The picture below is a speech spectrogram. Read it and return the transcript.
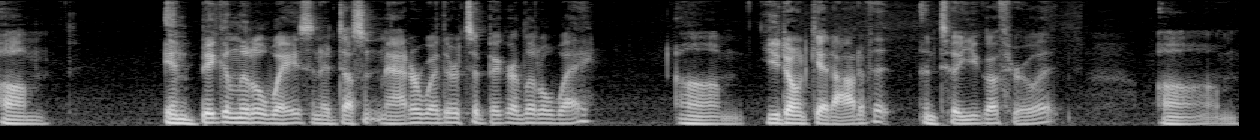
um, in big and little ways, and it doesn't matter whether it's a big or little way. Um, you don't get out of it until you go through it. Um,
